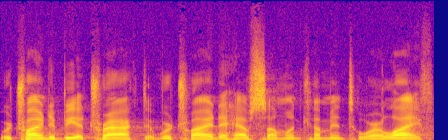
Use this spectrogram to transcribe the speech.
We're trying to be attractive, we're trying to have someone come into our life.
